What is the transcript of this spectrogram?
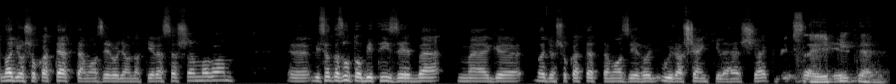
Nagyon sokat tettem azért, hogy annak érezhessem magam, viszont az utóbbi tíz évben meg nagyon sokat tettem azért, hogy újra senki lehessek Visszaépíted?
